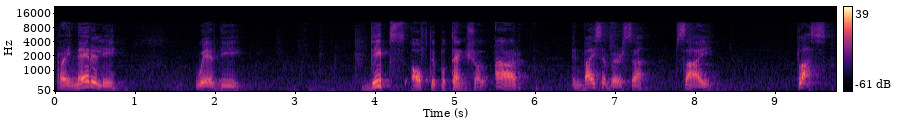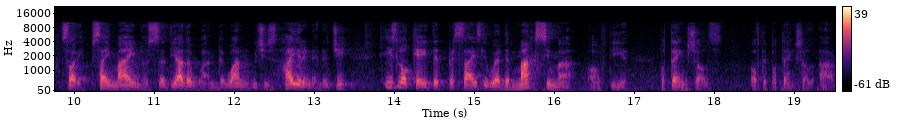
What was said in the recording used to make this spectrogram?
primarily where the dips of the potential are, and vice versa, psi plus, sorry, psi minus, the other one, the one which is higher in energy, is located precisely where the maxima of the potentials of the potential are.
